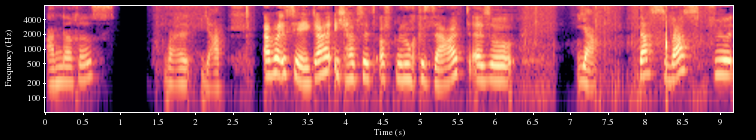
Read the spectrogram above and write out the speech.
anderes. Weil, ja. Aber ist ja egal. Ich habe es jetzt oft genug gesagt. Also, ja. Das war's für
